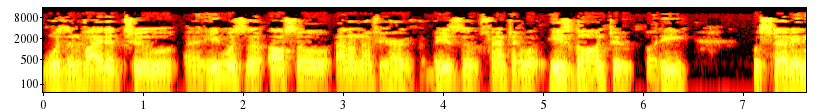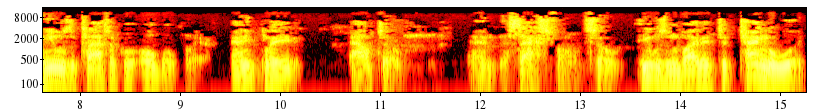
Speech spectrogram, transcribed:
was invited to. Uh, he was uh, also. I don't know if you heard of him. He's a fantastic. Well, he's gone too, but he was studying. He was a classical oboe player, and he played alto and saxophone. So he was invited to Tanglewood,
